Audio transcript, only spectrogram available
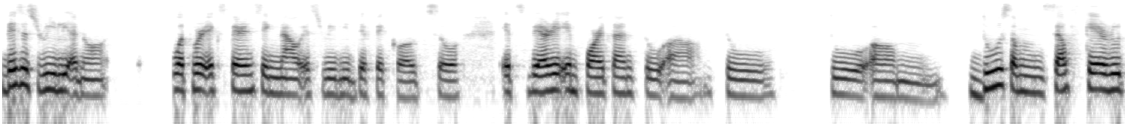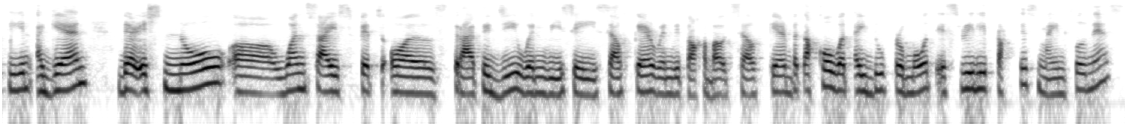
this is really ano what we're experiencing now is really difficult. So it's very important to uh, to to um, do some self-care routine. Again there is no uh, one size fits all strategy when we say self-care when we talk about self-care. But ako what i do promote is really practice mindfulness.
